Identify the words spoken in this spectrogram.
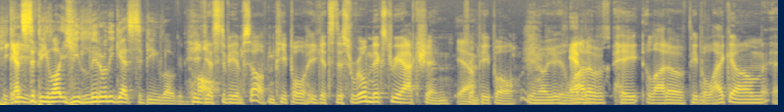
he gets he- to be. Lo- he literally gets to be Logan. Paul. he gets to be himself, and people. He gets this real mixed reaction Yeah. from people. You know, a And- lot of hate. A lot of people like him. uh,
